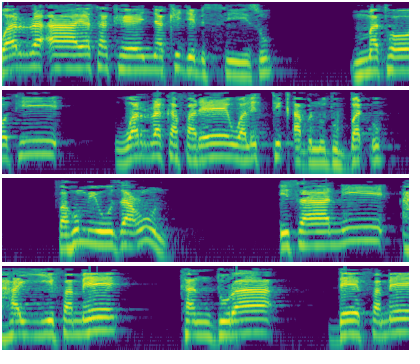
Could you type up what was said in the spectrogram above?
warra aayata keenya kijibsiisu matootii warra kafaree walitti qabnu dubbadhu fahum yuuzacuun Isaanii hayyifamee kan duraa deeffamee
